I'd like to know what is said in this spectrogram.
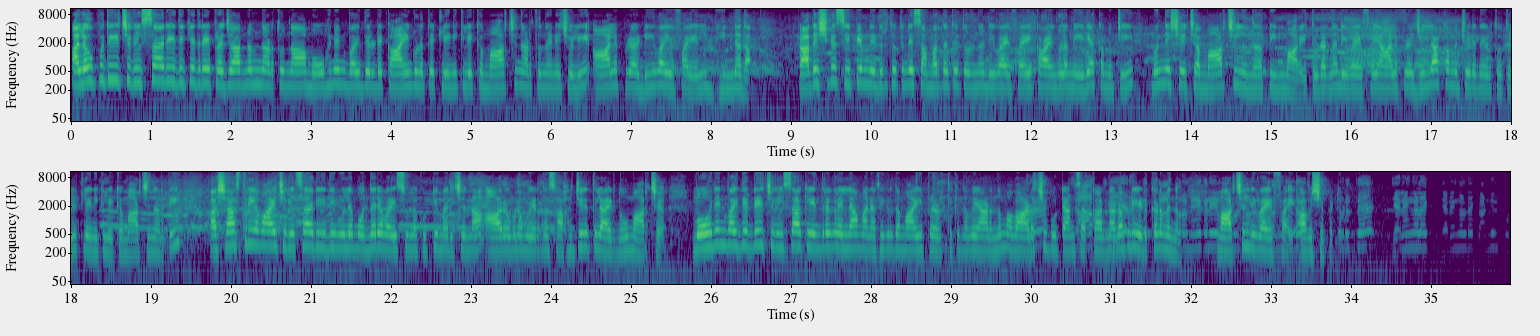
Allopathy ചികിത്സാ രീതിക്കെതിരെ പ്രചാരണം നടത്തുന്ന മോഹനൻ വൈദ്യരുടെ കായംകുളത്തെ ക്ലിനിക്കിലേക്ക് മാർച്ച് നടത്തുന്നതിനെ ചൊല്ലി ആലപ്പുഴ ഡിവൈഎഫ്ഐയിൽ ഭിന്നത. പ്രാദേശിക സി പി എം നേതൃത്വത്തിന്റെ സമ്മർദ്ദത്തെ തുടർന്ന് ഡിവൈഎഫ്ഐ കായംകുളം ഏരിയ കമ്മിറ്റി മുൻ നിശ്ചയിച്ച മാർച്ചിൽ നിന്ന് പിന്മാറി. തുടർന്ന് ഡിവൈഎഫ്ഐ ആലപ്പുഴ ജില്ലാ കമ്മിറ്റിയുടെ നേതൃത്വത്തിൽ ക്ലിനിക്കിലേക്ക് മാർച്ച് നടത്തി. അശാസ്ത്രീയമായ ചികിത്സാ രീതി മൂലം ഒന്നര വയസ്സുള്ള കുട്ടി മരിച്ചെന്ന ആരോപണമുയർന്ന സാഹചര്യത്തിലായിരുന്നു മാർച്ച്. മോഹനൻ വൈദ്യരുടെ ചികിത്സാ കേന്ദ്രങ്ങളെല്ലാം അനധികൃതമായി പ്രവർത്തിക്കുന്നവയാണെന്നും അവ അടച്ചുപൂട്ടാൻ സർക്കാർ നടപടിയെടുക്കണമെന്നും മാർച്ചിൽ ഡിവൈഎഫ്ഐ ആവശ്യപ്പെട്ടു.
